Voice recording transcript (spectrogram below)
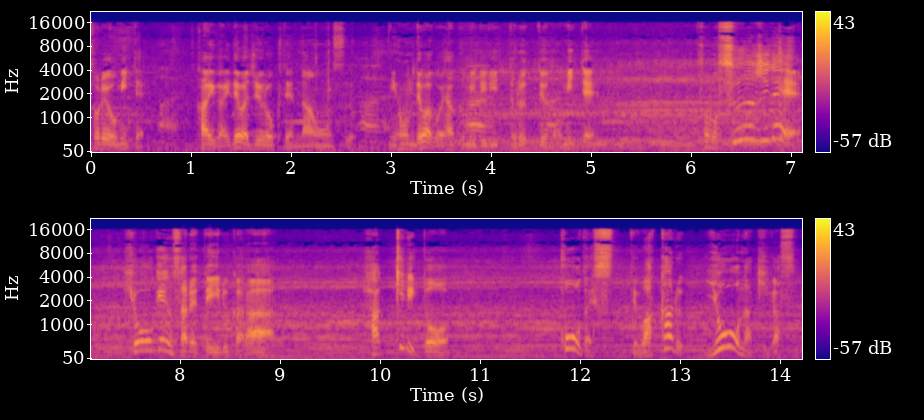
それを見てはい。海外では 16. 点何オンス、はい。日本では 500ml っていうのを見て、その数字で表現されているからはっきりとこうですって分かるような気がする。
